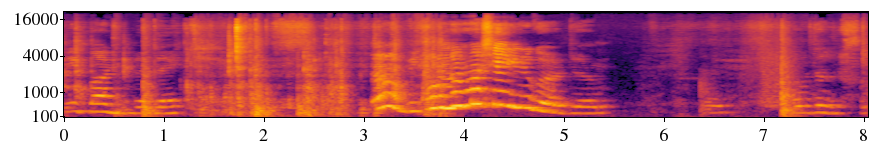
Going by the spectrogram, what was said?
Bir Barbie bebek. Ama bir dondurma şeyi gördüm. Orada dursun.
